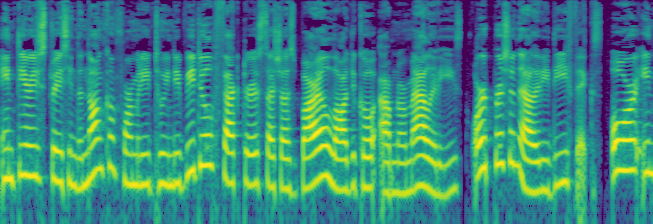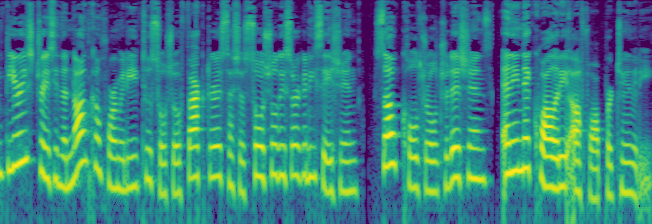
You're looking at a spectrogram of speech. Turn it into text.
in theories tracing the nonconformity to individual factors such as biological abnormalities or personality defects, or in theories tracing the nonconformity to social factors such as social disorganization, subcultural traditions, and inequality of opportunity.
